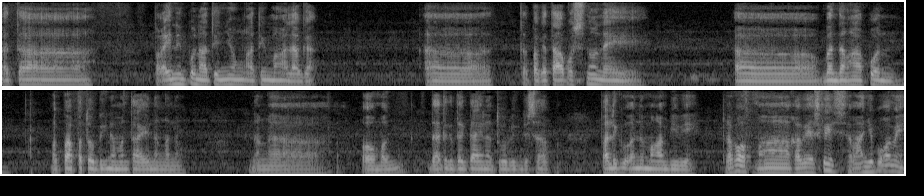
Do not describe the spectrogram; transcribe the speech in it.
at ah, pakainin po natin yung ating mga alaga. Ta- pagkatapos nun ay ah, bandang hapon, magpapatubig naman tayo ng ano, ng ah, o magdadagdag tayo ng tubig doon sa paliguan ng mga bibi. Tara po, mga ka-BSK, samahan niyo po kami.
